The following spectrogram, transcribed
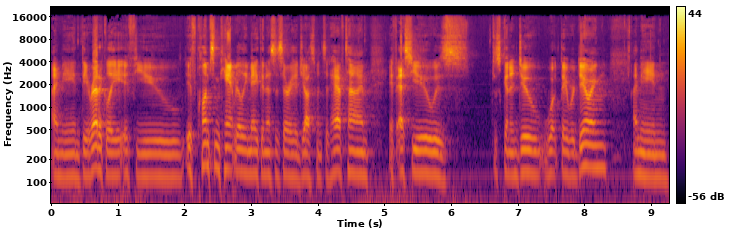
I mean, theoretically, if you if Clemson can't really make the necessary adjustments at halftime, if SU is just going to do what they were doing. I mean,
